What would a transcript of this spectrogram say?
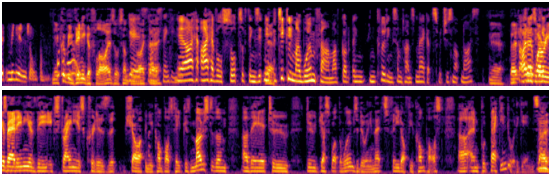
but millions of them. Yeah, it What could be they? vinegar flies or something Yes, like I was that. thinking. Yeah, I, ha- I have all sorts of things. I mean, Yeah. particularly my worm farm. I've got, in, including sometimes maggots, which is not nice. Yeah, but I I don't worry about any of the extraneous critters that show up in your compost heap because most of them are there to do just what the worms are doing, and that's feed off your compost uh, and put back into it again. So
